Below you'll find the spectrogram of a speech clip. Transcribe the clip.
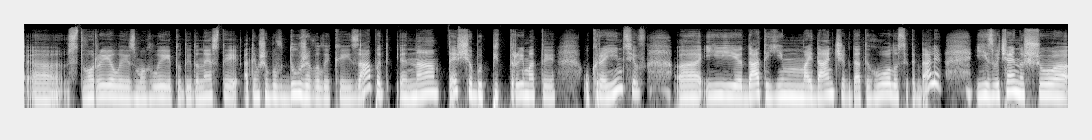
е, створили, змогли туди донести, а тим, що був дуже великий запит на те, щоб підтримати українців е, і дати їм майданчик, дати голос і так далі. І звичайно, що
